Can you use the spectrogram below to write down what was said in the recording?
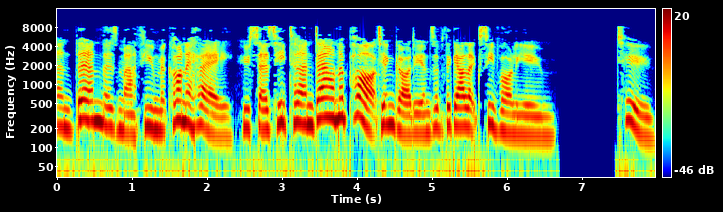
And then there's Matthew McConaughey, who says he turned down a part in Guardians of the Galaxy Volume 2.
